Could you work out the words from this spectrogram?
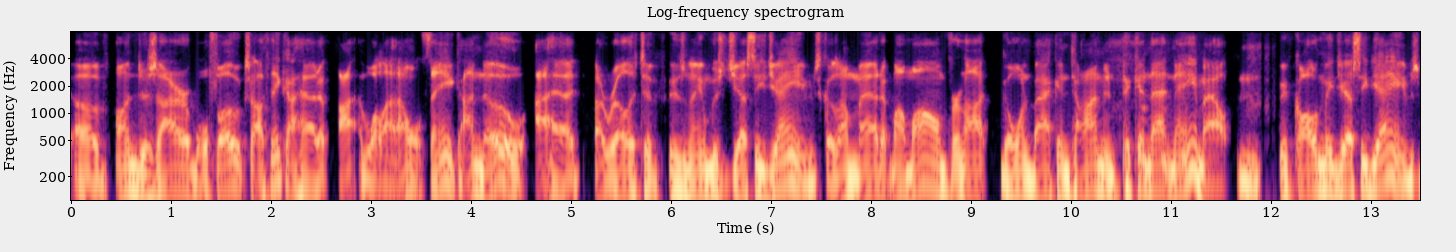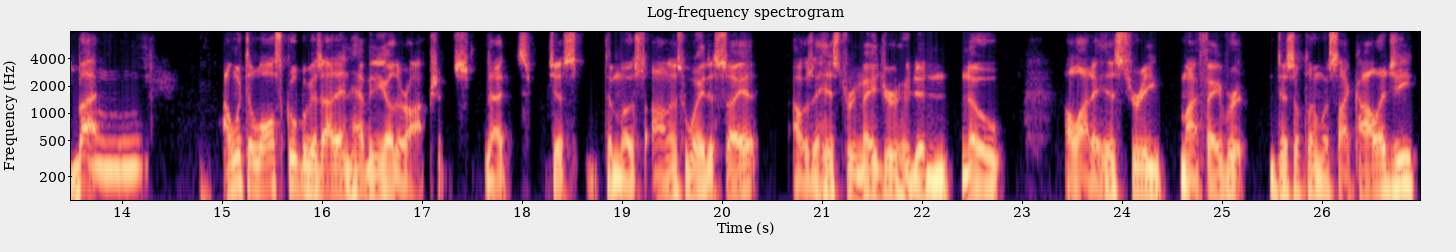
of undesirable folks. I think I had a I, well, I don't think I know I had a relative whose name was Jesse James because I'm mad at my mom for not going back in time and picking that name out and we called me Jesse James. But mm-hmm. I went to law school because I didn't have any other options. That's just the most honest way to say it. I was a history major who didn't know a lot of history. My favorite discipline was psychology,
